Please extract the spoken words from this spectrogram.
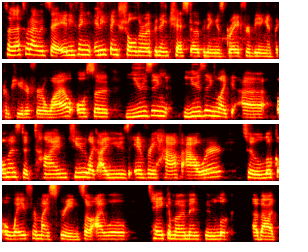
So that's what I would say. Anything, anything shoulder opening, chest opening is great for being at the computer for a while. Also, using using like uh, almost a time cue. Like I use every half hour to look away from my screen. So I will take a moment and look about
